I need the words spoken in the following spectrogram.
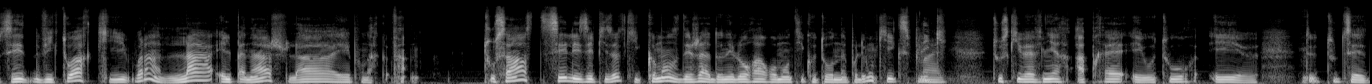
ces victoires qui, voilà, là est le panache, là est Pont d'Arc. Enfin, tout ça, c'est les épisodes qui commencent déjà à donner l'aura romantique autour de Napoléon, qui expliquent Ouais. tout ce qui va venir après et autour, et euh, de- toute cette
